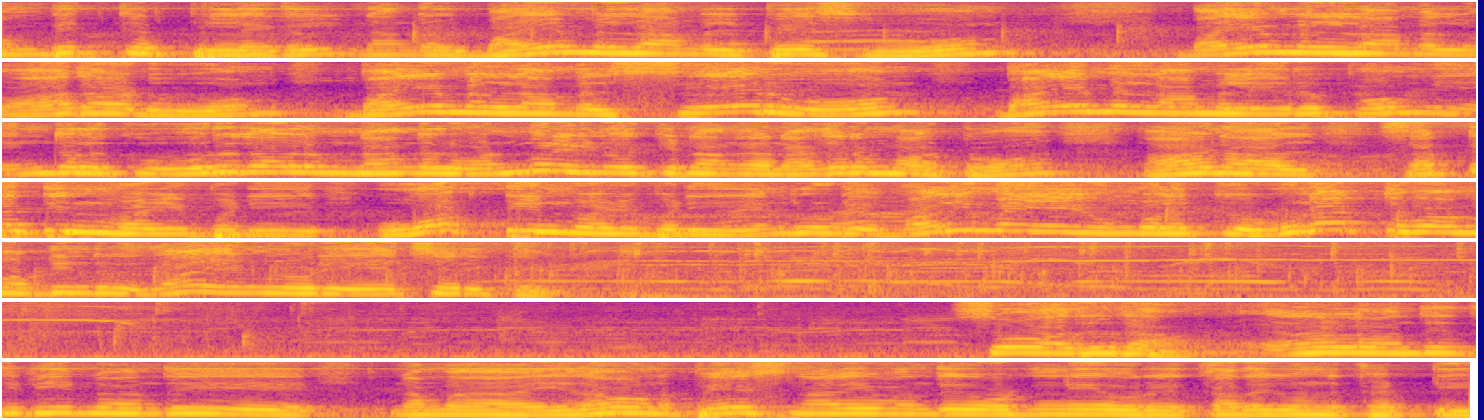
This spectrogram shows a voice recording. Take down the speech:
அம்பேத்கர் பிள்ளைகள் நாங்கள் பயமில்லாமல் பேசுவோம். பயமில்லாமல் வாதாடுவோம் பயமில்லாமல் சேருவோம் பயமில்லாமல் இருப்போம். எங்களுக்கு ஒரு காலம் நாங்கள் வன்முறை நோக்கி நாங்கள் நகர மாட்டோம். ஆனால் சட்டத்தின் வழிபடி ஓட்டின் வழிபடி எங்களுடைய வலிமையை உங்களுக்கு உணர்த்துவோம் அப்படின்றது தான் எங்களுடைய எச்சரிக்கை. ஸோ அதுதான். அதனால் வந்து திடீர்னு வந்து நம்ம ஏதாவது ஒன்று பேசினாலே வந்து உடனே ஒரு கதை ஒன்று கட்டி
